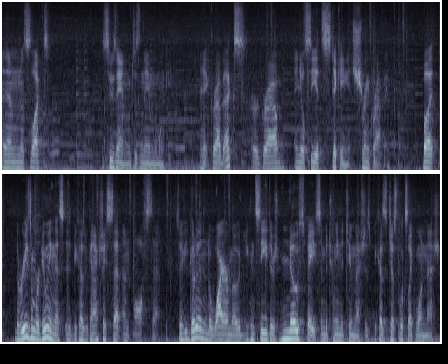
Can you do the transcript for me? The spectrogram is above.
And then I'm gonna select Suzanne, which is the name of the monkey, and hit grab X or grab, and you'll see it's sticking, it's shrink wrapping. But the reason we're doing this is because we can actually set an offset. So if you go into wire mode, you can see there's no space in between the two meshes because it just looks like one mesh.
